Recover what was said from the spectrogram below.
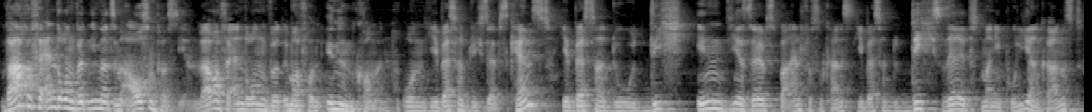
Wahre Veränderung wird niemals im Außen passieren. Wahre Veränderung wird immer von innen kommen. Und je besser du dich selbst kennst, je besser du dich in dir selbst beeinflussen kannst, je besser du dich selbst manipulieren kannst,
